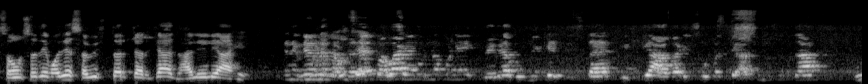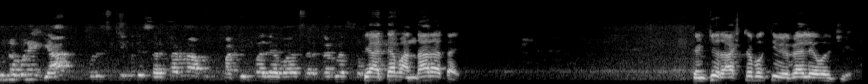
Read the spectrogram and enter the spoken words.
संसदेमध्ये सविस्तर चर्चा झालेली आहे. पवार पूर्णपणे वेगळ्या भूमिकेत दिसत आहेत आघाडी सोबत ते असून सुद्धा पूर्णपणे या परिस्थितीमध्ये सरकारला आपण पाठिंबा द्यावा सरकारला ते अद्याप अंधारात आहेत. त्यांची राष्ट्रभक्ती वेगळ्या लेवलची आहे.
